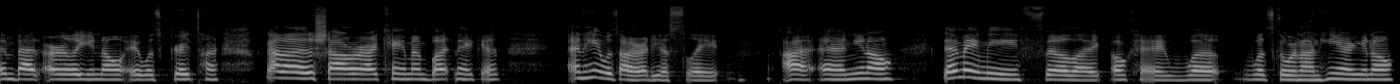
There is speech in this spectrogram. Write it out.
in bed early, you know, it was great time. I got out of the shower, I came in butt naked, and he was already asleep. I, and you know, that made me feel like, okay, what what's going on here, you know?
